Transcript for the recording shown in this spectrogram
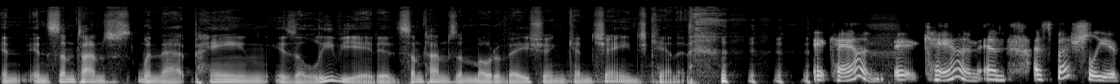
and and sometimes when that pain is alleviated, sometimes the motivation can change, can it? it can. It can. And especially if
